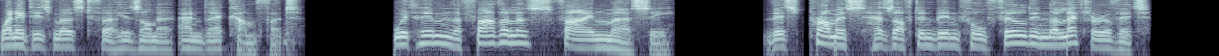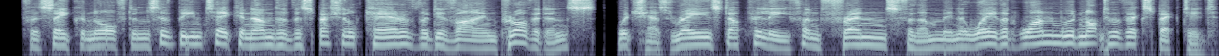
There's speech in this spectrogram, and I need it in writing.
when it is most for his honor and their comfort. With him the fatherless find mercy. This promise has often been fulfilled in the letter of it. Forsaken orphans have been taken under the special care of the divine providence, which has raised up relief and friends for them in a way that one would not have expected.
